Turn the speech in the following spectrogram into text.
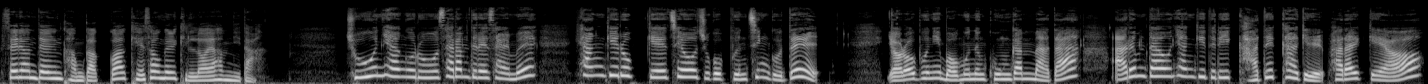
세련된 감각과 개성을 길러야 합니다. 좋은 향으로 사람들의 삶을 향기롭게 채워주고픈 친구들. 여러분이 머무는 공간마다 아름다운 향기들이 가득하길 바랄게요.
